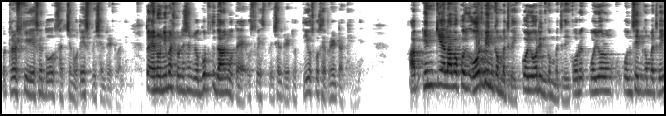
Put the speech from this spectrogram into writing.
तो ट्रस्ट के केस में दो सेक्शन होते हैं स्पेशल रेट वाले। तो एनोनिमस डोनेशन जो गुप्त दान होता है उस पर स्पेशल रेट लगती है, उसको सेपरेट रखेंगे। अब इनके अलावा कोई और भी इनकम बच गई, कोई और इनकम बच गई, कोई और कौन सी इनकम बच गई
